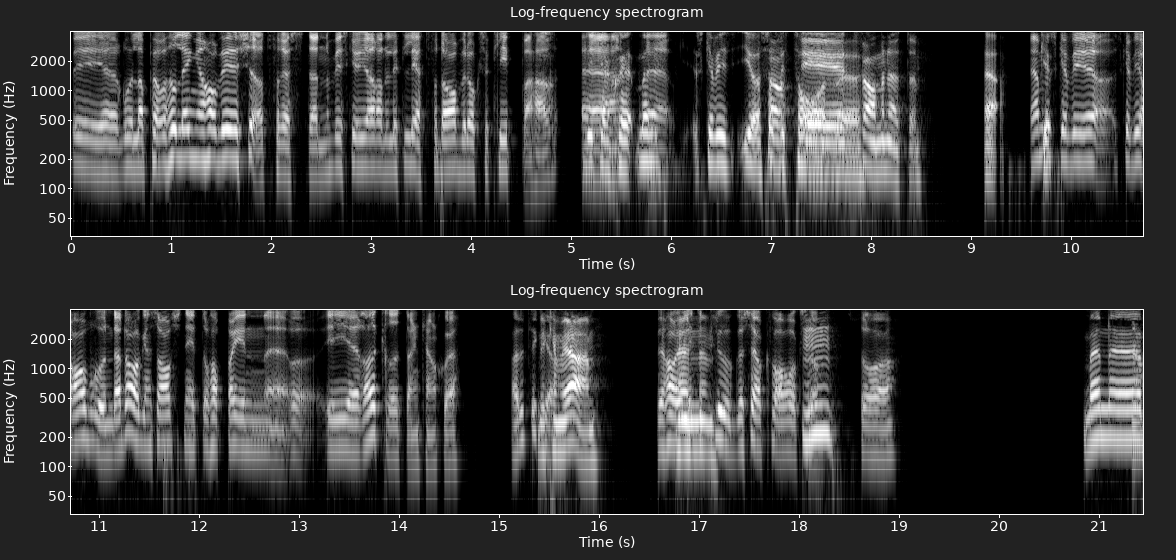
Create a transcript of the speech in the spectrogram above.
vi rullar på. Hur länge har vi kört förresten? Vi ska ju göra det lite lätt för David också klippa här. Vi kanske, men eh, sk- ska vi göra så att vi tar... 42 eh, minuter. Ja, ja, men ska, vi, ska vi avrunda dagens avsnitt och hoppa in eh, i rökrutan kanske? ja, det tycker Det jag. kan vi göra. Vi har ju Men, lite plugg och så kvar också. Mm. Så Men eh,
